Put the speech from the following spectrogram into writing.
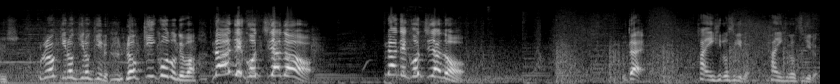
よし。これラッキーラッキーラッキーラッキーコードではなんでこっちなのなんでこっちなの痛い。範囲広すぎる。範囲広すぎる。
